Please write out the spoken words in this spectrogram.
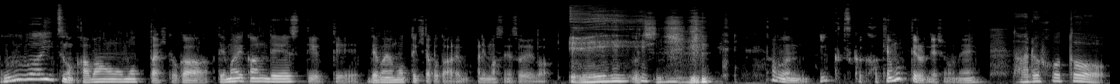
ウーバーイーツのカバンを持った人が、出前館ですって言って、出前持ってきたことあるありますね、そういえば。ええうちに。多分、いくつか掛け持ってるんでしょうね。なるほど。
